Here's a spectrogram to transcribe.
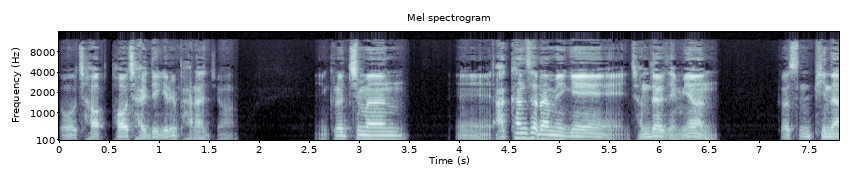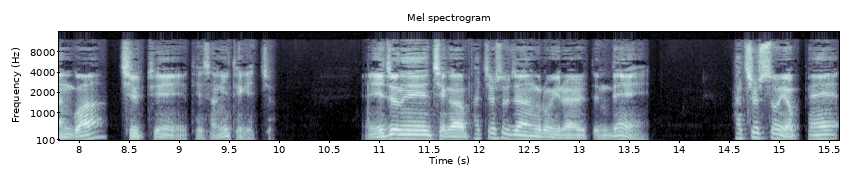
또 더 잘 되기를 바라죠. 예, 그렇지만 예, 악한 사람에게 전달되면 그것은 비난과 질투의 대상이 되겠죠. 예전에 제가 파출소장으로 일할 때인데 파출소 옆에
